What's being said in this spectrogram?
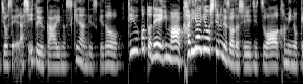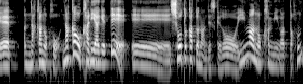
女性らしいというか、ああいうの好きなんですけど。っていうことで今、刈り上げをしてるんです、私、実は。髪の毛。中の方。中を刈り上げて、えー、ショートカットなんですけど、今の髪型本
